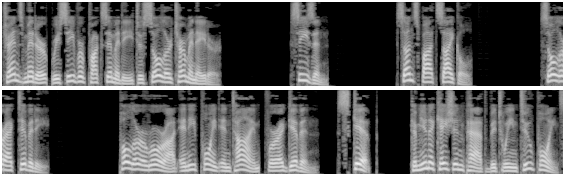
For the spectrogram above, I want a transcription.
Transmitter, receiver proximity to solar terminator. Season. Sunspot cycle, Solar activity Polar aurora at any point in time, for a given skip communication path between two points,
